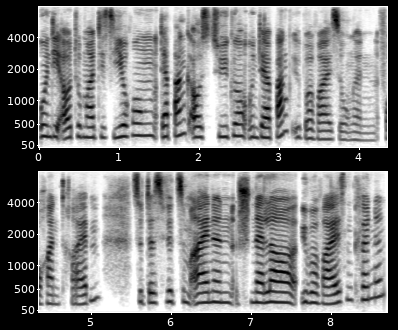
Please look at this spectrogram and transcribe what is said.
und die Automatisierung der Bankauszüge und der Banküberweisungen vorantreiben, sodass wir zum einen schneller überweisen können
